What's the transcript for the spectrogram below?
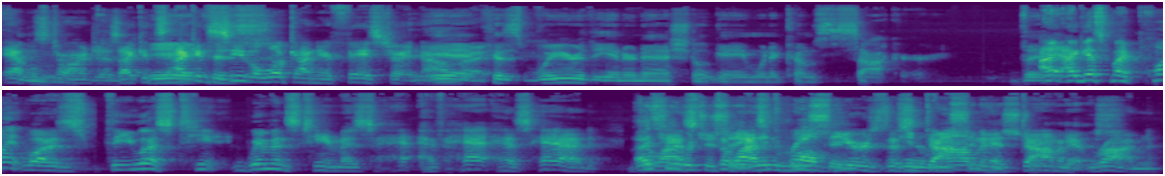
apples Hmm. to oranges. I can Yeah, I can see the look on your face right now. yeah, because we're the international game when it comes to soccer. The, I, I guess my point was the U.S. team, women's team has have ha- has had the I last the saying. last In twelve recent- years this dominant history, dominant yes. run.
